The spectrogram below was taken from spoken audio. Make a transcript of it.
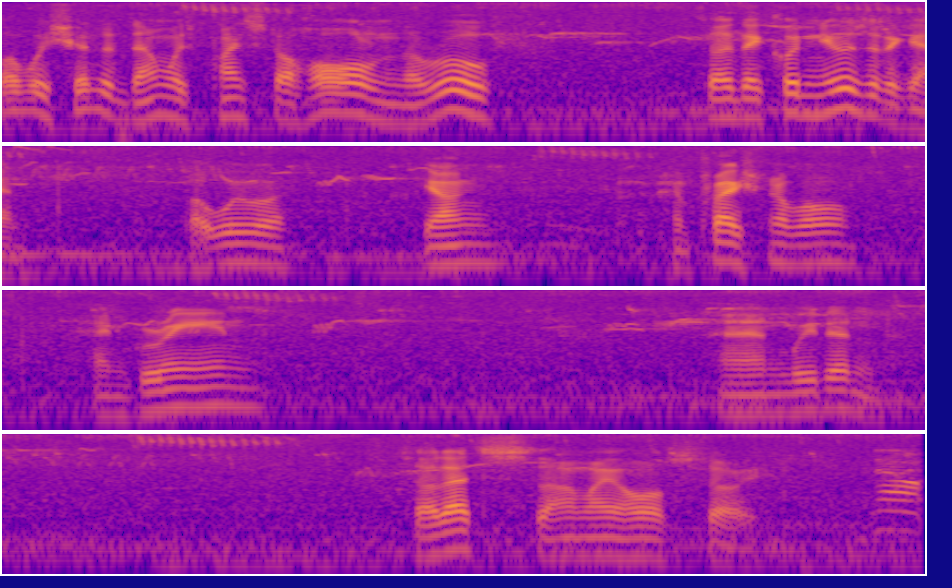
what we should have done was punched a hole in the roof so they couldn't use it again. But we were young, impressionable, and green, and we didn't. So that's uh, my whole story. Now,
